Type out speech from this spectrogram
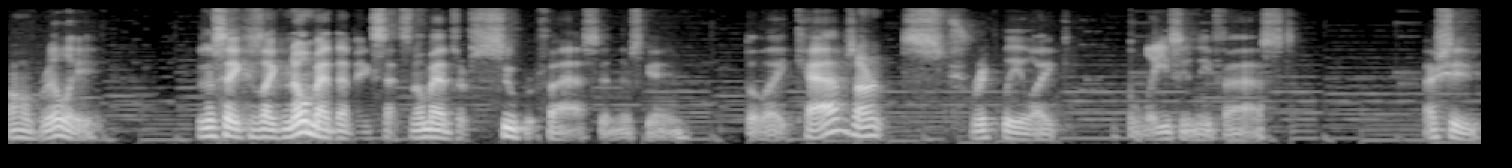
Oh, really? I was gonna say because like Nomad that makes sense. Nomads are super fast in this game, but like Cavs aren't strictly like blazingly fast. Actually,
